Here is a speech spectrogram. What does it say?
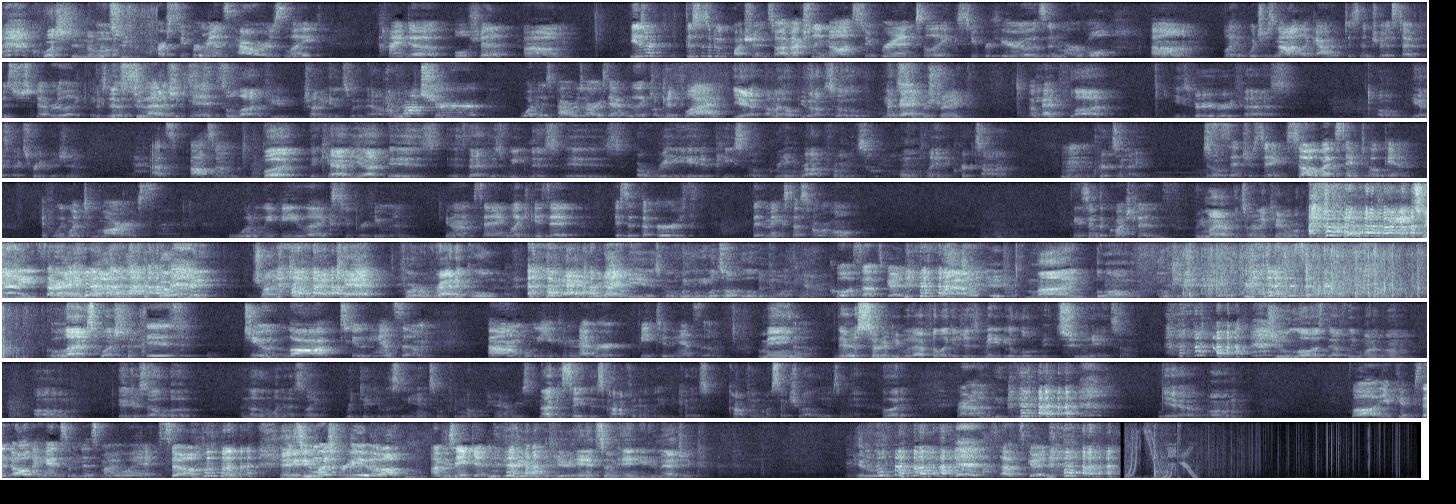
voice Question number Cool. two. Are Superman's powers like kind of bullshit? Um, these are. This is a good question. So I'm actually not super into like superheroes and Marvel. Um, like which is not like out of disinterest. I was just never like It's, exposed it's to too that much. as a It's, kid. it's a lot if you're trying to get into it now. I'm not sure what his powers are exactly. Like, can Okay. he fly? Yeah, I'm gonna help you out. So he has Okay. super strength. He Okay. can fly. He's very very fast. Um, he has X-ray vision. That's awesome. But the caveat is is that his weakness is a radiated piece of green rock from his home planet Krypton, Hmm. Kryptonite. This So is interesting. So by the same token, if we went to Mars, would we be like superhuman? You know what I'm saying? Like, is it is it the Earth that makes us normal? These are the questions. we might have to turn the camera off. 'cause This is way too deep. Sorry. Do want the government trying to kidnap Cat for her radical but accurate ideas. But we, we- we'll talk a little bit more off camera. Cool. Sounds good. Wow, mind blown. Okay, cool. last question. Is Jude Law too handsome? Um, well, you can never be too handsome. I mean, So. are certain people that I feel like are just maybe a little bit too handsome. Jude Law is definitely one of them. Um, Idris Elba, another one that's like ridiculously handsome for no apparent reason. Now I can say this confidently because confident in my sexuality as a man. But Right on. Yeah. yeah, um, Well, you can send all the handsomeness my way. So it's too much for you. I'm, I'm If- taken. if you're, if you're handsome and you do magic, hit her up.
